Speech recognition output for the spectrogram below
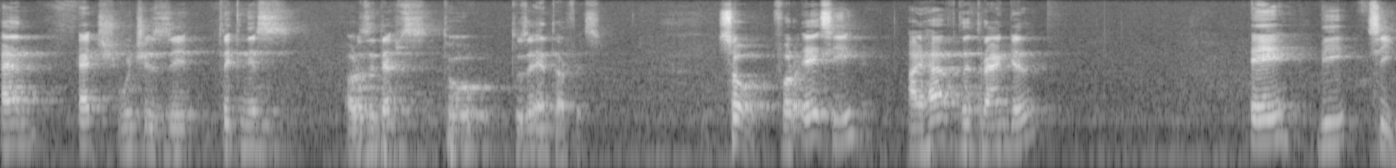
and H, which is the thickness or the depth to, to the interface. So for AC, I have the triangle ABC.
